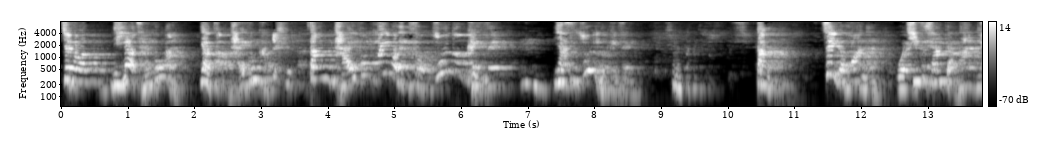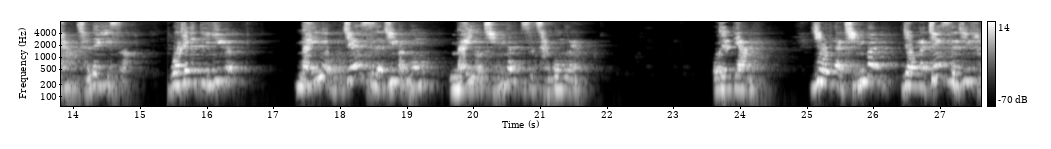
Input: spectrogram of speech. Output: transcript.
就说你要成功啊，要找台风口。当台风飞过来的时候，猪都可以飞。你想是猪你都可以飞。当然，这个话呢，我其实想表达两层的意思啊。我觉得第一个，没有坚实的基本功，没有勤奋是成功不了。我觉得第二点，有了勤奋，有了坚实的基础，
